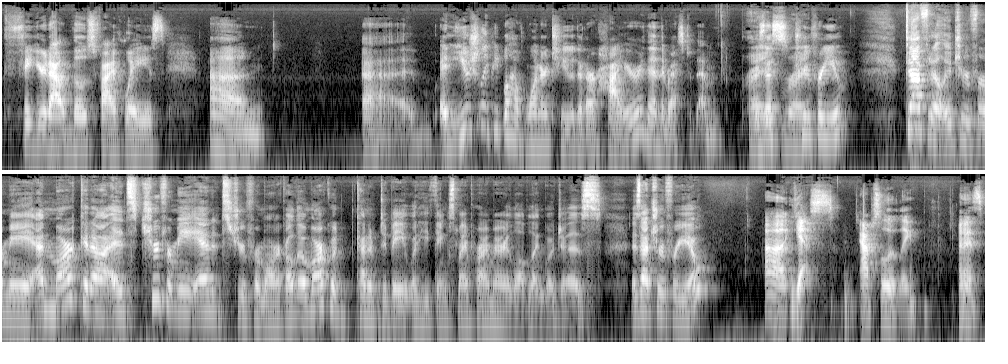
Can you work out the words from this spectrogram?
figured out those five ways. Um, uh, and usually people have one or two that are higher than the rest of them. Right, is this right. true for you? Definitely true for me. And Mark and I, it's true for me and it's true for Mark. Although Mark would kind of debate what he thinks my primary love language is. Is that true for you? Uh, yes, absolutely. And it's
